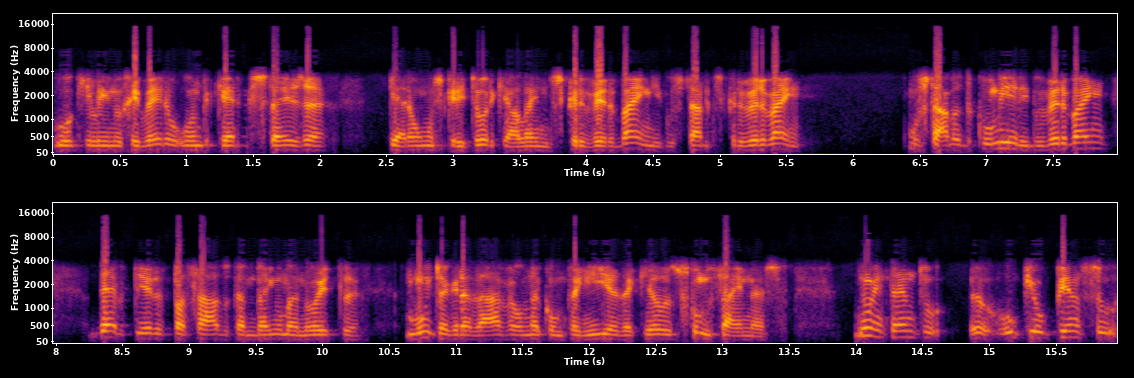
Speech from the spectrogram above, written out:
o Aquilino Ribeiro, onde quer que esteja, que era um escritor que, além de escrever bem e gostar de escrever bem, gostava de comer e beber bem, deve ter passado também uma noite muito agradável na companhia daqueles comeceinas. No entanto, eh, o que eu penso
